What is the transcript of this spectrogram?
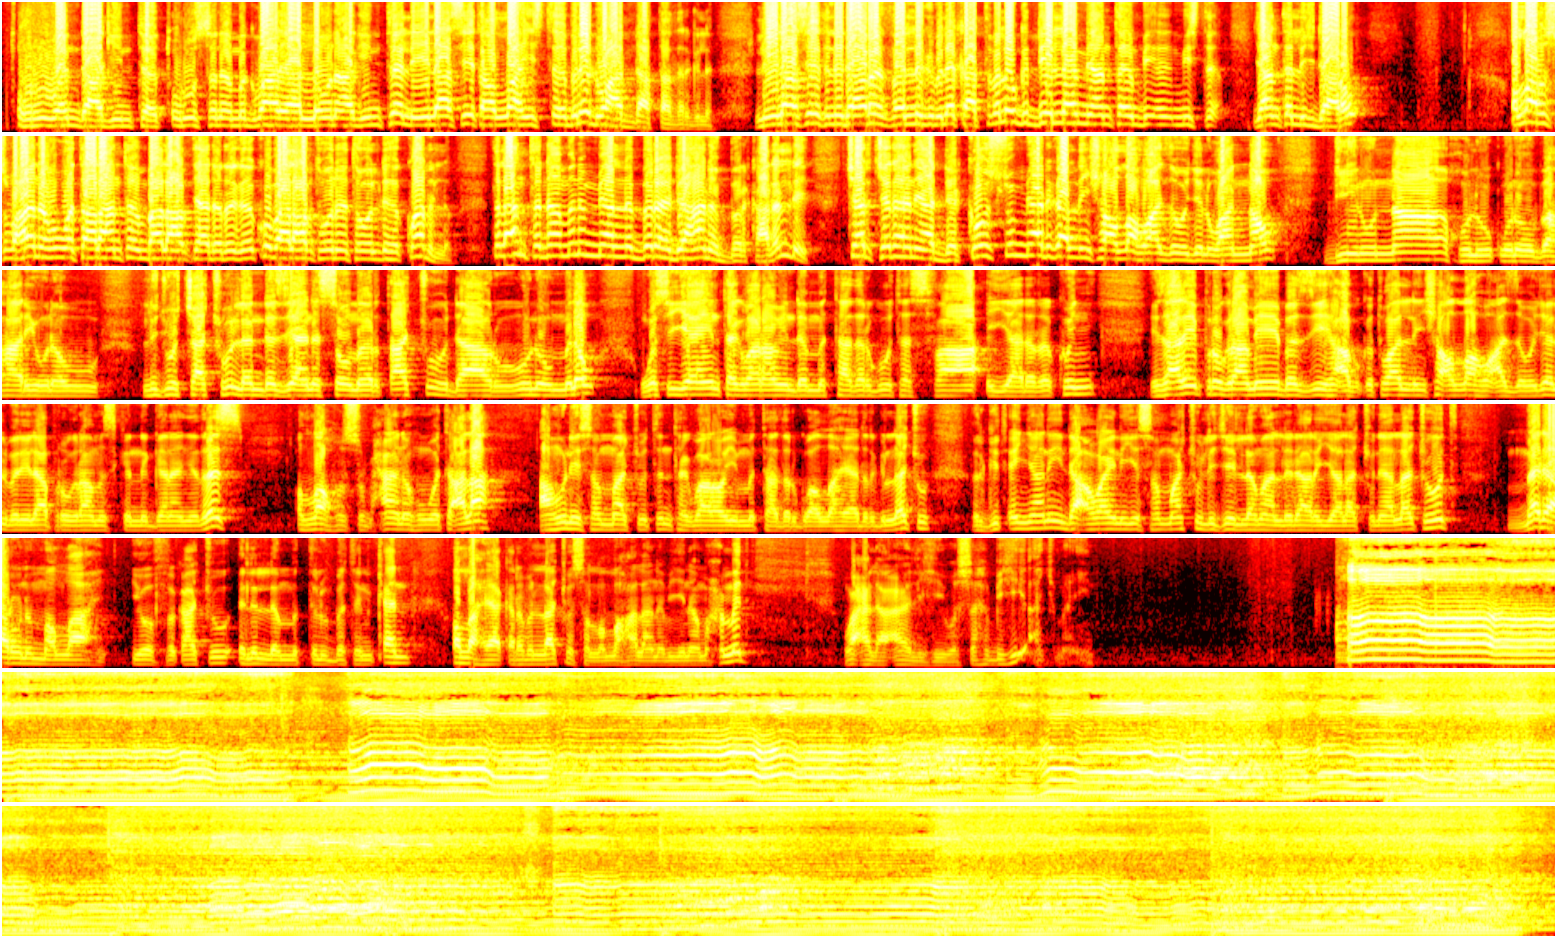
ጥሩ ወንድ አግኝተ ጥሩ ስነ ምግባር ያለውን አግኝተ ሌላ ሴት አላህ ይስጥህ ብለህ ዱዓ እንዳታደርግልን። ሌላ ሴት ልዳርህ ፈልግ ብለህ ካትበለው ግድ የለህም ያንተን ልጅ ዳረው። አላሁ ስብሓነሁ ወተዓላ አንተን ባለ ሀብት ያደረገ እኮ ባለ ሀብት ሆነ ተወልደህ እኮ አይደለም። ትላንትና ምንም ያልነበረህ ድሃ ነበር ካደል ቸርችረህን ያደግከው እሱም ያድጋል እንሻ አላሁ አዘ ዋናው ዲኑና ሁሉቁ ነው፣ ባህሪው ነው። ልጆቻችሁን ለእንደዚህ አይነት ሰው መርጣችሁ ዳሩ ነው ምለው። ወስያዬን ተግባራዊ እንደምታደርጉ ተስፋ እያደረግኩኝ የዛሬ ፕሮግራሜ በዚህ አብቅቷል። እንሻ አላሁ አዘ በሌላ ፕሮግራም እስክንገናኝ ድረስ አላሁ ስብሓነሁ ወተዓላ አሁን የሰማችሁትን ተግባራዊ የምታደርጉ አላህ ያደርግላችሁ። እርግጠኛ ነኝ ዳዕዋይን እየሰማችሁ ልጄን ለማን ልዳር እያላችሁ ነው ያላችሁት። መዳሩንም አላህ ይወፍቃችሁ። እልል ለምትሉበትን ቀን አላህ ያቀርብላችሁ። ሰለላሁ ዐላ ነቢይና ሙሐመድ ወዐላ አሊሂ ወሰህቢሂ አጅመዒን።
